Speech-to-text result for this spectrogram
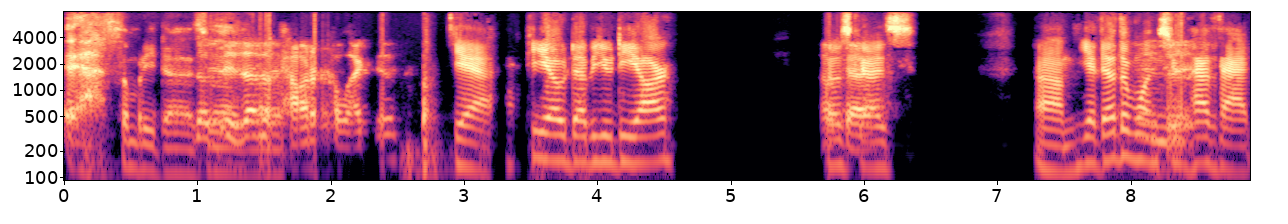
Yeah, somebody does. Is yeah, that the. Powder Collective? Yeah, P O W D R. Those Okay. guys. Um, yeah, they're the ones who have that.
